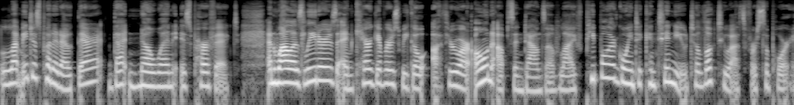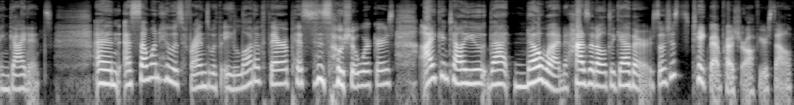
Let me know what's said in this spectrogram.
Let me just put it out there that no one is perfect. And while as leaders and caregivers we go uh, through our own ups and downs of life, people are going to continue to look to us for support and guidance. And as someone who is friends with a lot of therapists and social workers, I can tell you that no one has it all together. So just take that pressure off yourself.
